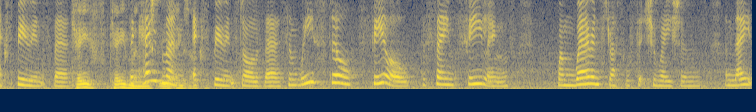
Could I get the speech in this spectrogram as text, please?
experienced this Cave, the cavemen. yeah, cavemen experienced all of this, and we still feel the same feelings when we're in stressful situations, and they,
